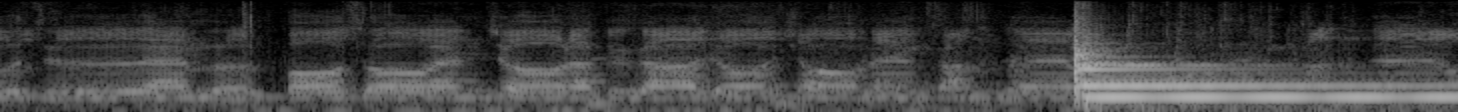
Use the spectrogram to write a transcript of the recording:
音年々重心期年々風利子関税「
